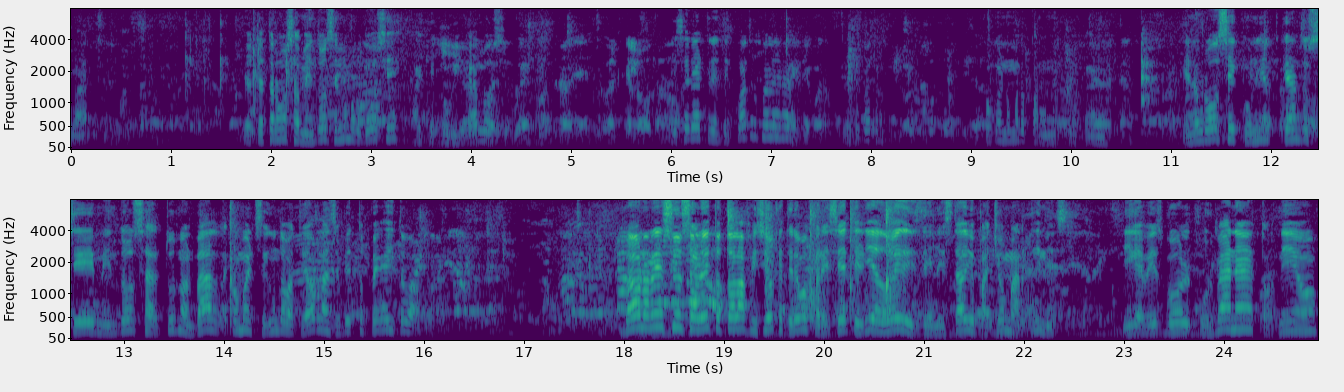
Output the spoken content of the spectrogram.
bat y ahorita tenemos a Mendoza, el número 12. Hay que ubicarlos. El hueco otra vez, igual que el otro, ¿no? ¿Ese era el 34? ¿Cuál era? 34. 34. Te pongo el número para no equivocar. El número 12 quedándose Mendoza al turno al bal, como el segundo bateador, lanzamiento pegadito abajo. Bueno, Renzo, un saludito a toda la afición que tenemos presente el día de hoy desde el estadio Pachón Martínez. Liga de Béisbol Urbana, torneo,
